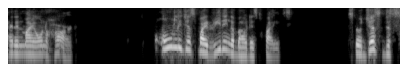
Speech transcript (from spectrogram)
and in my own heart. Only just by reading about his fights. So just this,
